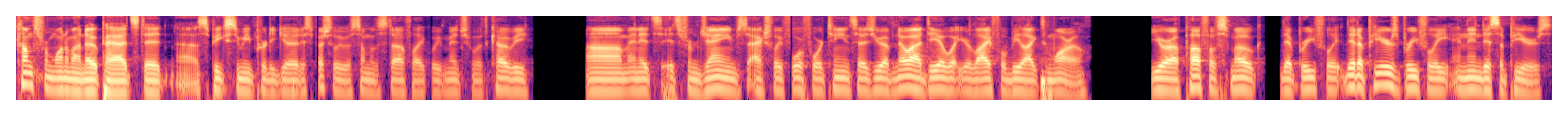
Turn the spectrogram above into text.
comes from one of my notepads that uh, speaks to me pretty good, especially with some of the stuff like we mentioned with Kobe. Um, and it's it's from James actually 4:14 says you have no idea what your life will be like tomorrow. You are a puff of smoke that briefly that appears briefly and then disappears.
